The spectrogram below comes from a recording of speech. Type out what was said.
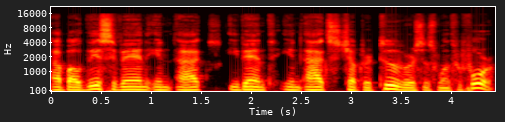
about this event in Acts event in Acts chapter 2 verses 1 through 4.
